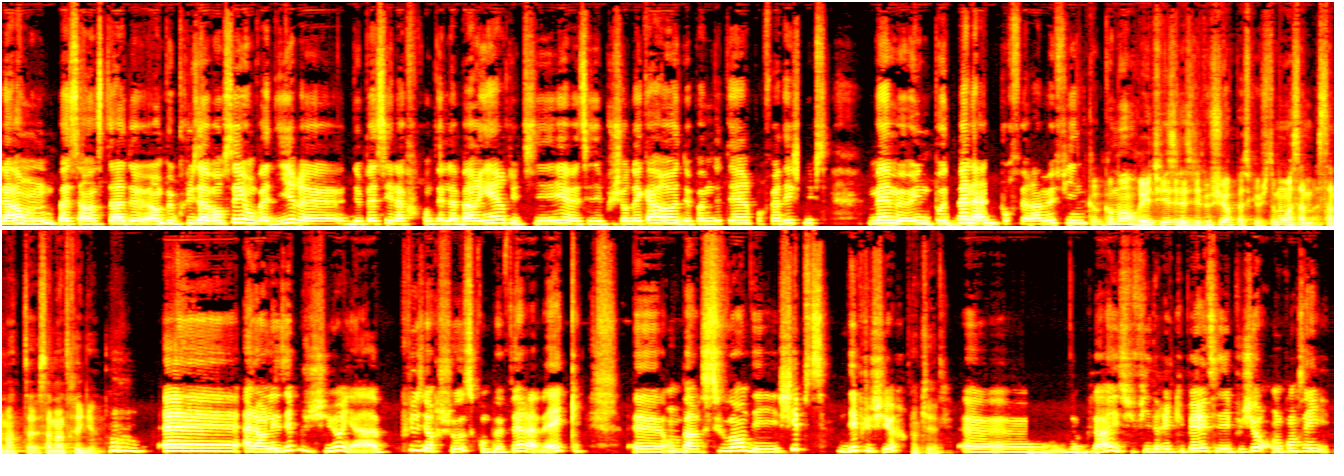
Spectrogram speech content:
Là, on passe à un stade un peu plus avancé, on va dire, de passer la frontière, la barrière, d'utiliser ses épluchures de carottes, de pommes de terre pour faire des chips même euh, une peau de banane pour faire un muffin. comment on réutilise les épluchures? Parce que justement, ça, ça m'intrigue. Euh, alors, les épluchures, il y a plusieurs choses qu'on peut faire avec. Euh, on parle souvent des chips d'épluchures. Ok. donc là, il suffit de récupérer ces épluchures. On conseille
